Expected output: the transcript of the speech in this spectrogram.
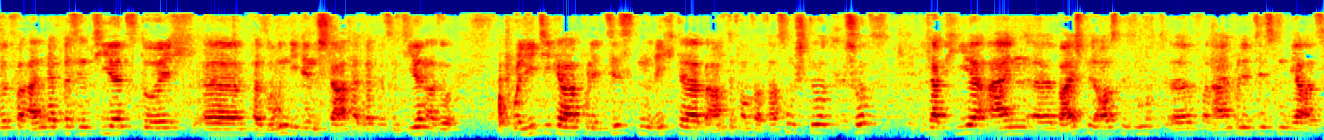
wird vor allem repräsentiert durch äh, Personen, die den Staat halt repräsentieren, also Politiker, Polizisten, Richter, Beamte vom Verfassungsschutz. Ich habe hier ein Beispiel ausgesucht von einem Polizisten, der als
